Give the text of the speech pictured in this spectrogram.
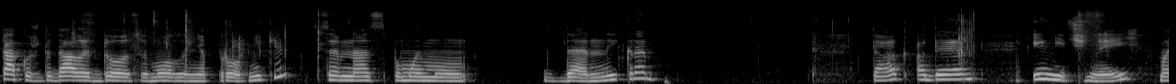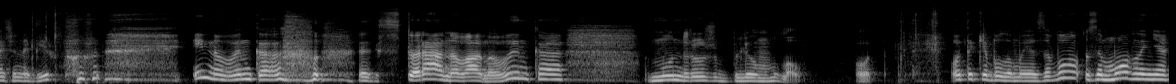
Також додали до замовлення пробники. Це в нас, по-моєму, денний крем. Так, АДН. І нічний, майже набір. І новинка, стара нова новинка Moon Rouge Bloom Love. От. От таке було моє замовлення.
